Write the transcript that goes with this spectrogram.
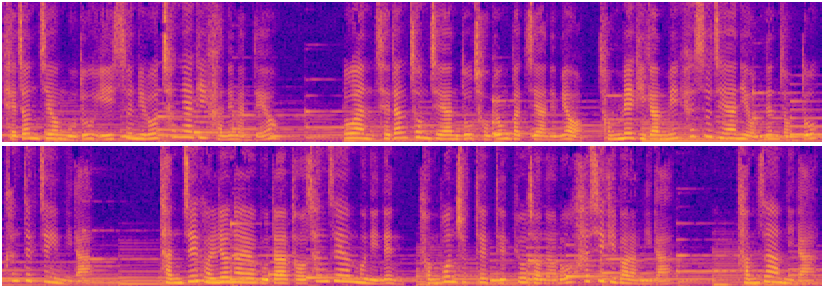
대전 지역 모두 1순위로 청약이 가능한데요. 또한 재당첨 제한도 적용받지 않으며 전매 기간 및 횟수 제한이 없는 점도 큰 특징입니다. 단지 관련하여 보다 더 상세한 문의는 견본주택 대표 전화로 하시기 바랍니다. 감사합니다.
